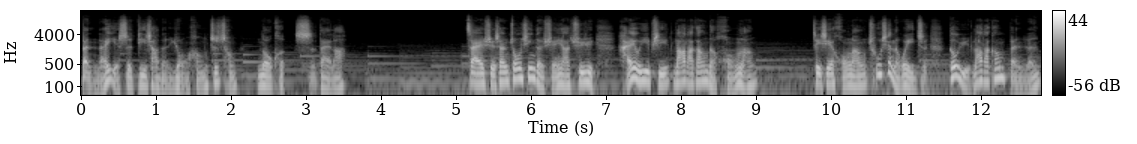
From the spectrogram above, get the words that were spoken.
本来也是地下的永恒之城诺克史黛拉。在雪山中心的悬崖区域，还有一批拉达冈的红狼，这些红狼出现的位置都与拉达冈本人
